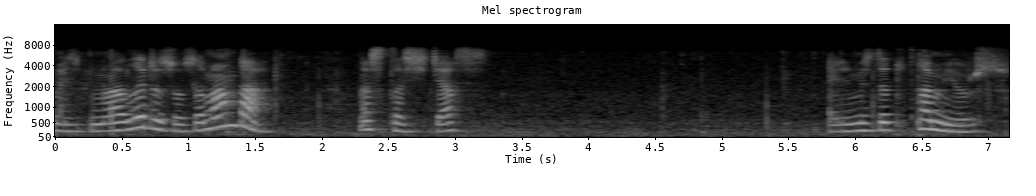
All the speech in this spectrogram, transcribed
Tamam biz bunu alırız o zaman da. Nasıl taşıyacağız? Elimizde tutamıyoruz.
